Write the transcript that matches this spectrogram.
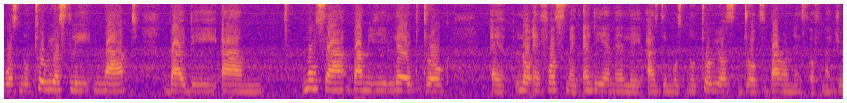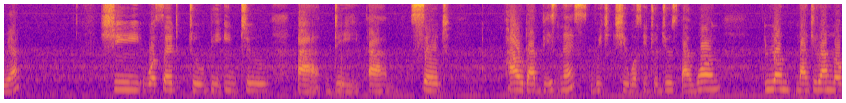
was notoriously nabbed by the um, Musa Bamaiyi-led drug uh, law enforcement NDLEA as the most notorious drugs baroness of Nigeria. She was said to be into uh, the um, said powder business which she was introduced by one Nigerian law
